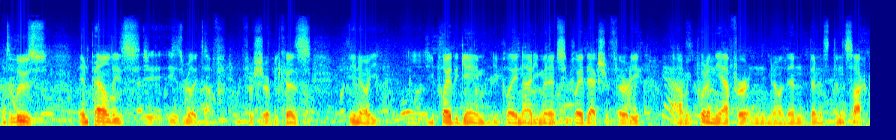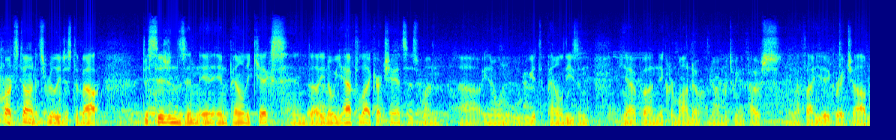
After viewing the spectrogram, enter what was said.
and to lose in penalties is really tough for sure because you know you, you played the game, you played 90 minutes, you played the extra 30, um, you put in the effort, and you know then then it's then the soccer part's done. It's really just about decisions and, penalty kicks, and uh, you know you have to like our chances when uh, you know when we get to penalties, and you have uh, Nick Rimando, you know, in between the posts, and I thought he did a great job.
